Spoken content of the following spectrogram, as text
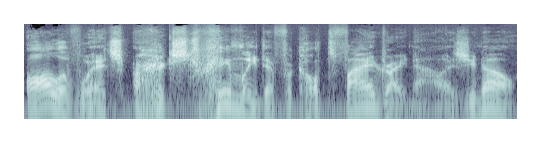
All of which are extremely difficult to find right now, as you know.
